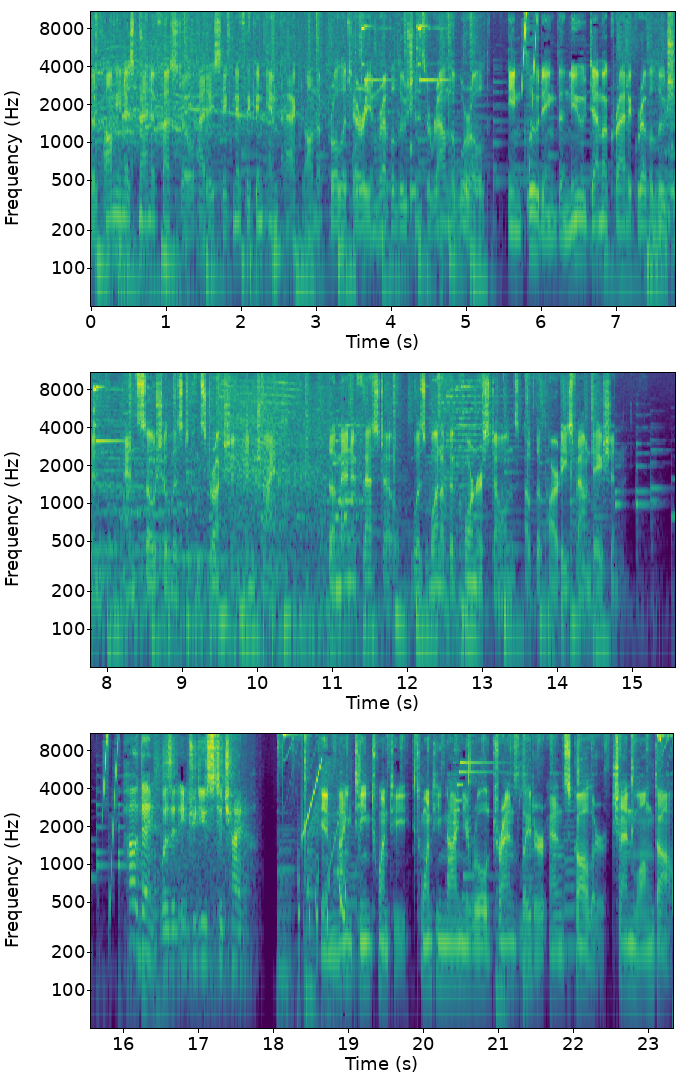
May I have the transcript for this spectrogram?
The Communist Manifesto had a significant impact on the proletarian revolutions around the world, including the new democratic revolution and socialist construction in China. The manifesto was one of the cornerstones of the party's foundation. How then was it introduced to China? In 1920, 29 year old translator and scholar Chen Wangdao,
